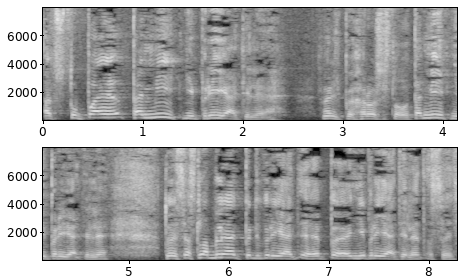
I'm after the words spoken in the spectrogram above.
отступая, томить неприятеля. Смотрите, какое хорошее слово. Томить неприятеля. То есть ослаблять э, неприятеля, так сказать.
